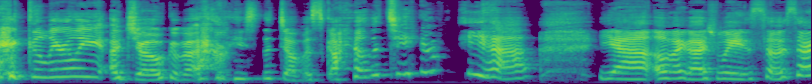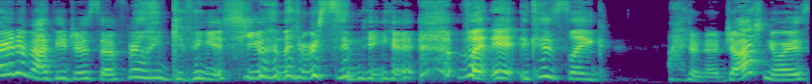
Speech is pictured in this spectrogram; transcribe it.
clearly a joke about how he's the dumbest guy on the team. Yeah. Yeah. Oh my gosh. Wait. So sorry to Mathieu Joseph for like giving it to you and then rescinding it. But it because like I don't know, Josh Norris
